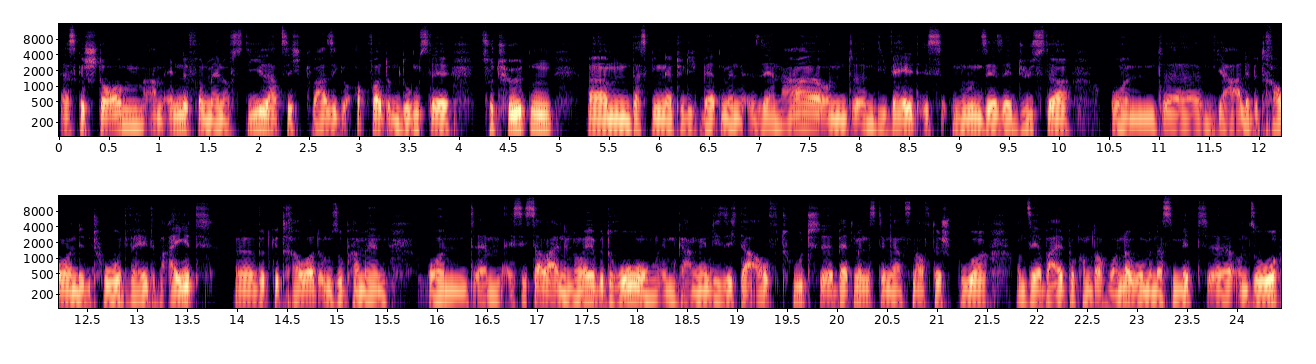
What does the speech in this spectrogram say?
er ist gestorben am Ende von Man of Steel, hat sich quasi geopfert, um Doomsday zu töten. Ähm, das ging natürlich Batman sehr nahe und ähm, die Welt ist nun sehr, sehr düster und äh, ja, alle betrauern den Tod weltweit, äh, wird getrauert um Superman und ähm, es ist aber eine neue Bedrohung im Gange, die sich da auftut. Äh, Batman ist dem Ganzen auf der Spur und sehr bald bekommt auch Wonder Woman das mit. Äh, und so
